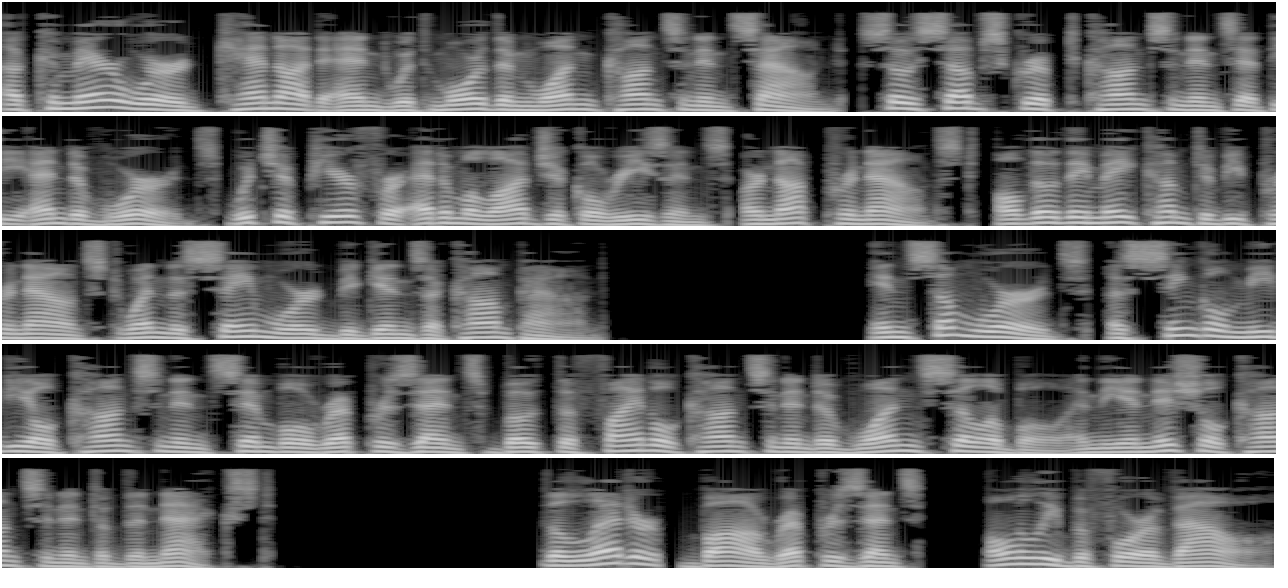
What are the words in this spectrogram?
A Khmer word cannot end with more than one consonant sound, so subscript consonants at the end of words which appear for etymological reasons are not pronounced, although they may come to be pronounced when the same word begins a compound. In some words, a single medial consonant symbol represents both the final consonant of one syllable and the initial consonant of the next. The letter, ba represents, only before a vowel.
